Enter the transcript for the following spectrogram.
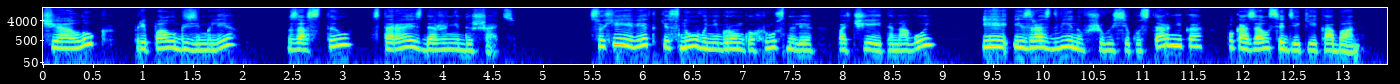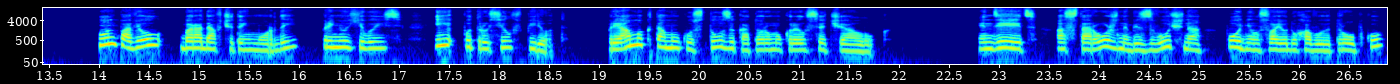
Чиалук припал к земле, застыл, стараясь даже не дышать. Сухие ветки снова негромко хрустнули под чьей-то ногой, и из раздвинувшегося кустарника показался дикий кабан. Он повел бородавчатой мордой, принюхиваясь, и потрусил вперед, прямо к тому кусту, за которым укрылся Чиалук. Индеец осторожно, беззвучно поднял свою духовую трубку,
